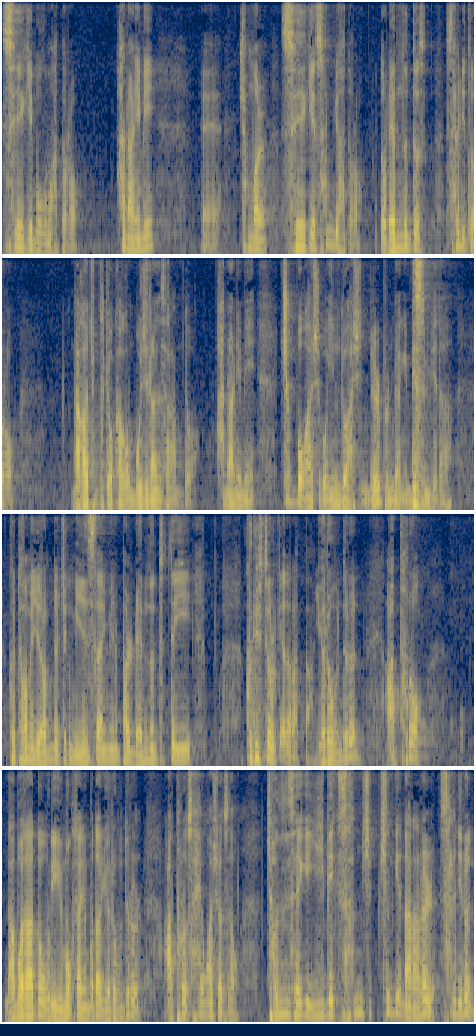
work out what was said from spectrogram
세계복음화하도록 하나님이 예, 정말 세계 선교하도록 또 Remnant 살리도록 나같이 부족하고 모지란 사람도 하나님이 축복하시고 인도하신 줄 분명히 믿습니다. 그렇다면 여러분들 지금 1318 Remnant 때 이 그리스도를 깨달았다. 여러분들은 앞으로 나보다도 우리 유목사님보다 여러분들은 앞으로 사용하셔서 전 세계 237개 나라를 살리는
